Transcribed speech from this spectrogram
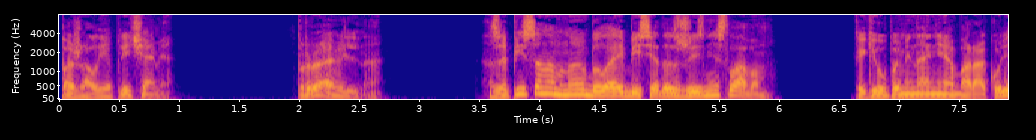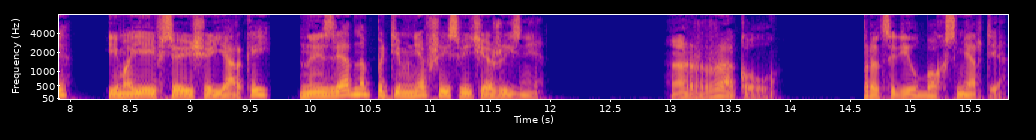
Пожал я плечами. Правильно. Записана мною была и беседа с Жизнеславом, как и упоминание об Оракуле и моей все еще яркой, но изрядно потемневшей свече жизни. «Оракул», — процедил бог смерти.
